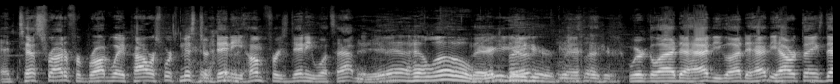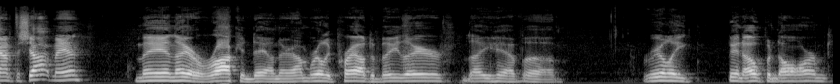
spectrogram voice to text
and test rider for Broadway Power Sports, Mr. Denny Humphreys. Denny, what's happening? dude? Yeah, hello. There Good you to be go. here. Good Yeah. to be here. We're glad to have you. Glad to have you. How are things down at the shop, man? Man, they are rocking down there. I'm really proud to be there. They have uh, really been open armed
